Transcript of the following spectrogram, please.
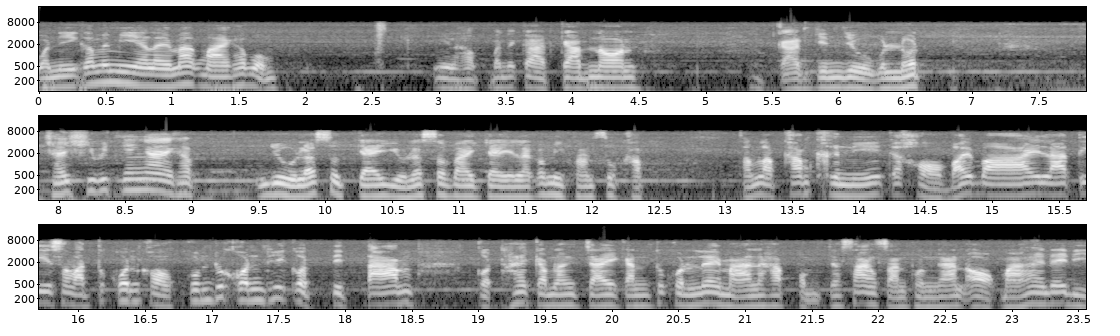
วันนี้ก็ไม่มีอะไรมากมายครับผม นี่แหละครับ บรรยากาศการนอน การกินอยู่บนรถ ใช้ชีวิตง่าย ๆครับ อยู่แล้วสุขใจอยู่แล้วสบายใจแล้วก็มีความสุขครับสำหรับค่ำคืนนี้ก็ขอบายบายลาตีสวัสดิ์ทุกคนขอบคุณทุกคนที่กดติดตาม กดให้กำลังใจกันทุกคนเรื่อยมานะครับ ผมจะสร้างสรรค์ผลงานออกมาให้ได้ดี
